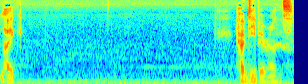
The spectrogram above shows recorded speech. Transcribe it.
like how deep it runs.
